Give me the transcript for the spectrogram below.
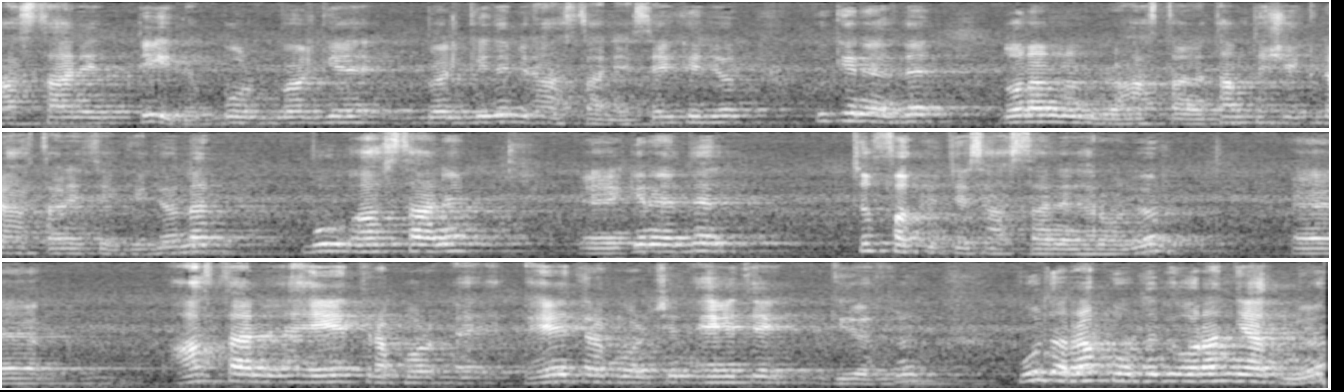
hastane değil, de bu bölge bölgede bir hastaneye sevk ediyor. Bu genelde donanımlı bir hastane, tam teşekküllü hastaneye sevk ediyorlar. Bu hastane e, genelde tıp fakültesi hastaneler oluyor. E, hastanede heyet rapor e, heyet rapor için heyete giriyorsunuz. Burada raporda bir oran yazmıyor.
